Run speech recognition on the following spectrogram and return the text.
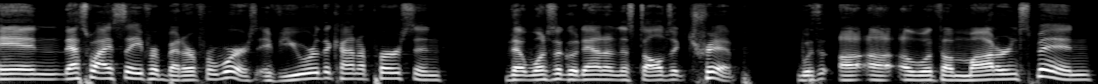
and that's why I say for better or for worse. If you are the kind of person that wants to go down a nostalgic trip with a, a, a with a modern spin,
